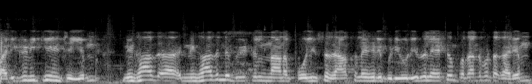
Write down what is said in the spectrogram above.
പരിഗണിക്കുകയും ചെയ്യും. നിഹാദ് നിഹാദിന്റെ വീട്ടിൽ നിന്നാണ് പോലീസ് രാസലഹരി പിടികൂടി ഇതിൽ ഏറ്റവും പ്രധാനപ്പെട്ട കാര്യം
